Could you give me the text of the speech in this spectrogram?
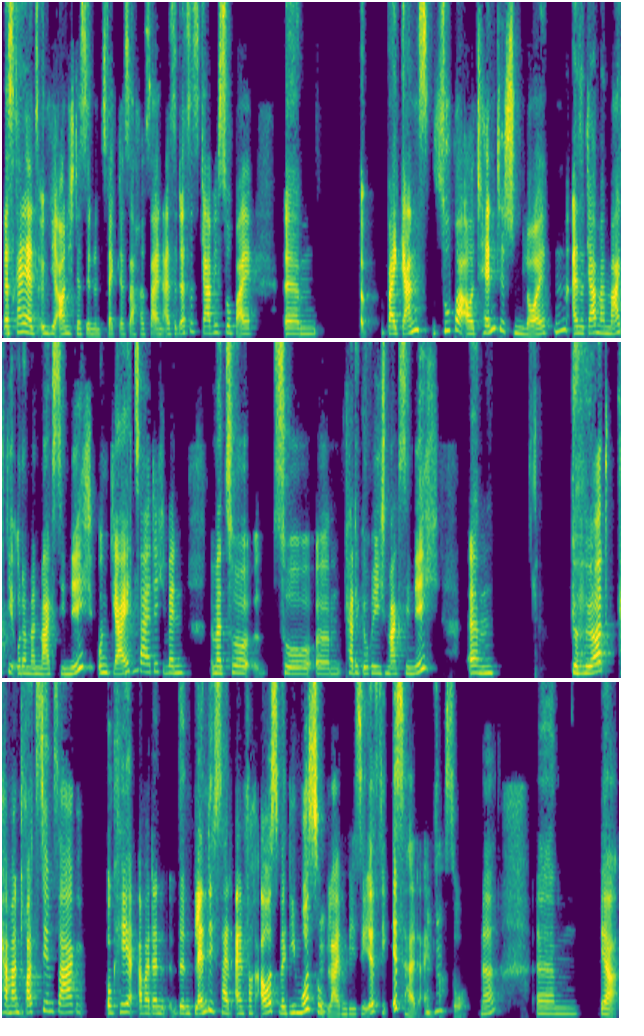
das kann ja jetzt irgendwie auch nicht der Sinn und Zweck der Sache sein. Also das ist, glaube ich, so bei, ähm, äh, bei ganz super authentischen Leuten. Also klar, man mag die oder man mag sie nicht. Und gleichzeitig, wenn, wenn man zur, zur ähm, Kategorie ich mag sie nicht ähm, gehört, kann man trotzdem sagen, okay, aber dann, dann blende ich es halt einfach aus, weil die muss so Mhm. bleiben, wie sie ist. Die ist halt einfach so. Ne? Ähm, ja.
